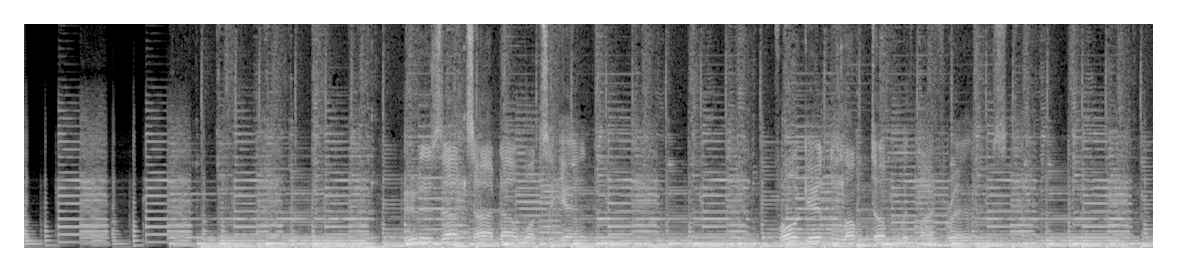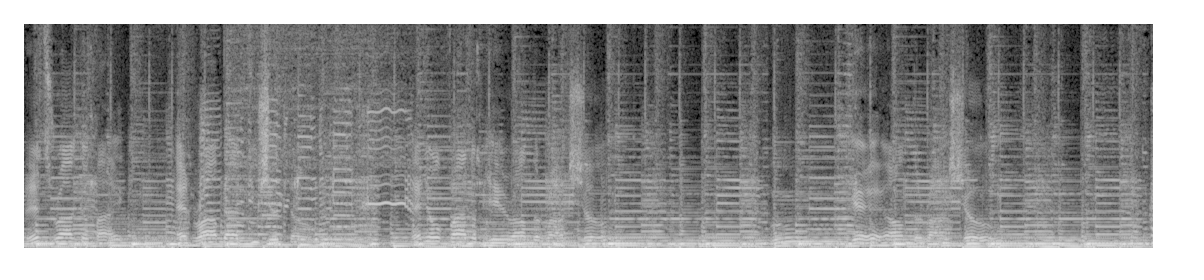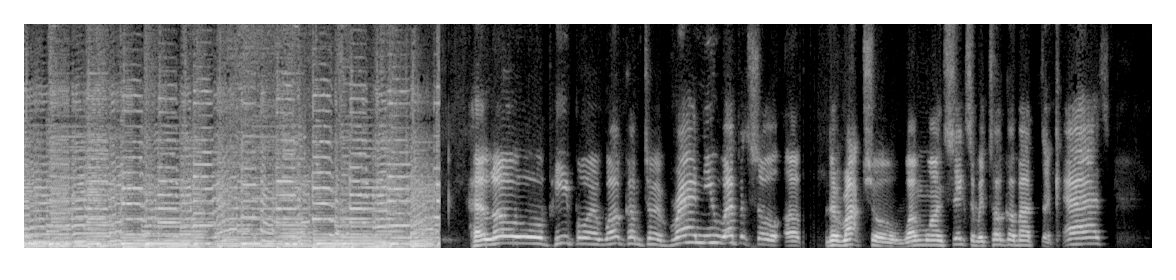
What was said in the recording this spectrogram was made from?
It is that time now once again. For getting lumped up with my friends. It's Rock and Mike and Rob that you should know. And you'll find them here on The Rock Show. Ooh, yeah, on The Rock Show Hello, people, and welcome to a brand new episode of The Rock Show 116. And we're talking about the cast.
